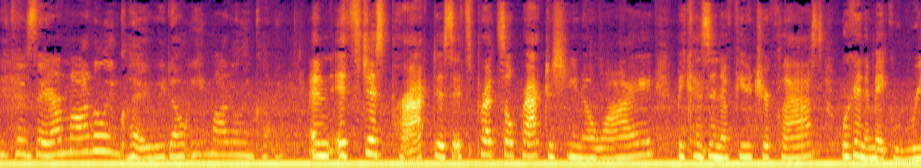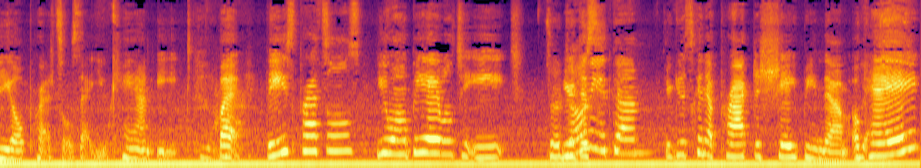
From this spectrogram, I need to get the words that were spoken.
because they are modeling clay. We don't eat modeling clay. And it's just practice. It's pretzel practice. You know why? Because in a future class, we're going to make real pretzels that you can eat. Yeah. But these pretzels, you won't be able to eat. So You're don't just- eat them. You're just going to practice shaping them, okay?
